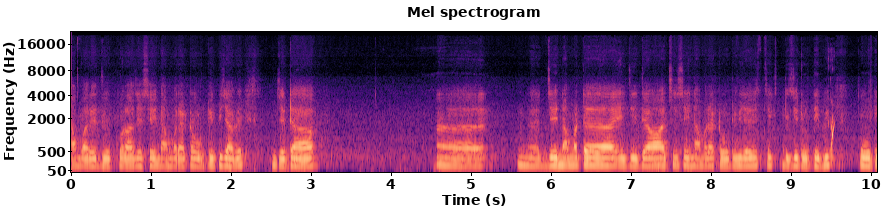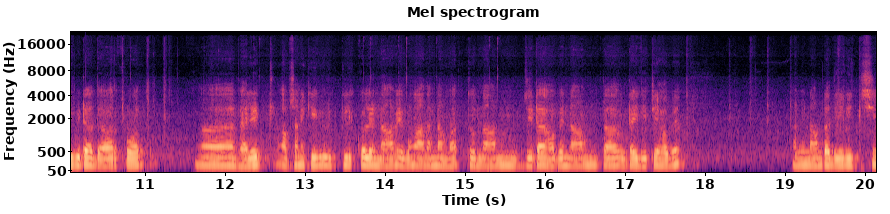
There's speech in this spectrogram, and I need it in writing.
নাম্বারে যোগ করা আছে, সেই নাম্বারে একটা ওটিপি যাবে, যেটা যে নাম্বারটা এই যে দেওয়া আছে, সেই নাম্বারে একটা ওটিপি যাবে সিক্স ডিজিট ওটিপি তো ওটিপিটা দেওয়ার পর ভ্যালিড অপশানে ক্লিক করলে নাম এবং আধার নাম্বার। তো নাম যেটা হবে, নামটা ওটাই দিতে হবে। আমি নামটা দিয়ে দিচ্ছি।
